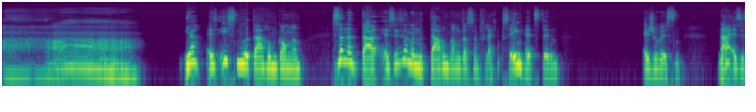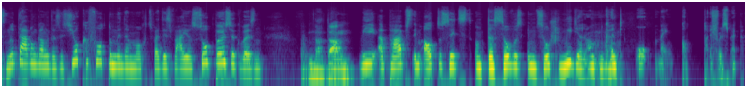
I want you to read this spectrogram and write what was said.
Ah. ja, es ist nur darum gegangen. Es ist ja nicht, da, es ist ja nicht darum gegangen, dass du ihn vielleicht gesehen hättest, den eh schon wissen. Nein, es ist nur darum gegangen, dass es ja kein Foto mit ihm macht, weil das war ja so böse gewesen, Na dann. wie ein Papst im Auto sitzt und dass sowas im Social Media landen könnte. Oh mein Gott, Teufelswerk.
